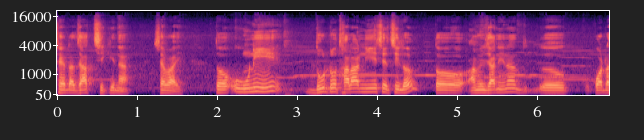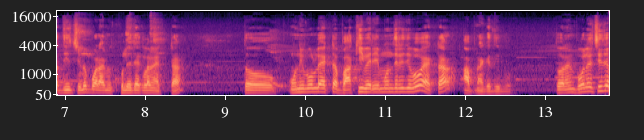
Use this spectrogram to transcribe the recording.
সেটা যাচ্ছে কি না সেবাই তো উনি দুটো থালা নিয়ে এসেছিল, তো আমি জানি না কটা দিয়েছিল, পরে আমি খুলে দেখলাম একটা। তো উনি বলল, একটা বাকি বেরি মন্দিরে দিব, একটা আপনাকে দিব। তো আমি বলেছি যে,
